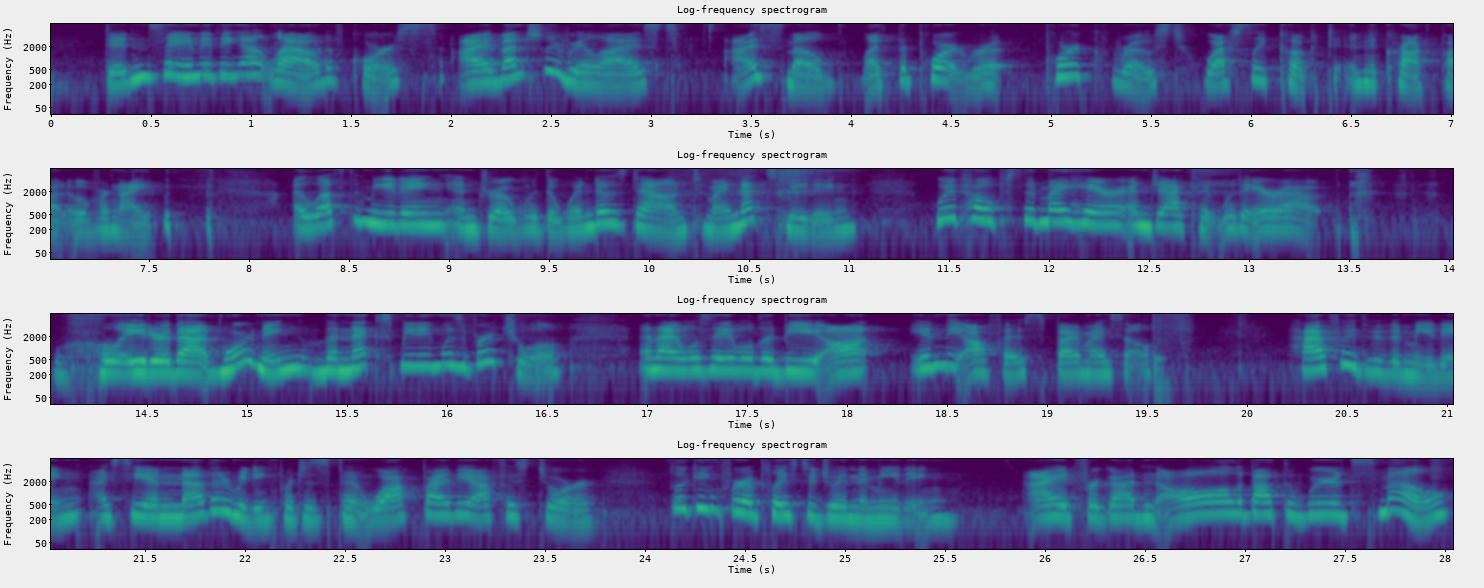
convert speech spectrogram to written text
Didn't say anything out loud, of course. I eventually realized I smelled like the pork, ro- pork roast Wesley cooked in the crock pot overnight. I left the meeting and drove with the windows down to my next meeting with hopes that my hair and jacket would air out. Later that morning, the next meeting was virtual, and I was able to be on, in the office by myself. Halfway through the meeting, I see another meeting participant walk by the office door looking for a place to join the meeting. I had forgotten all about the weird smell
